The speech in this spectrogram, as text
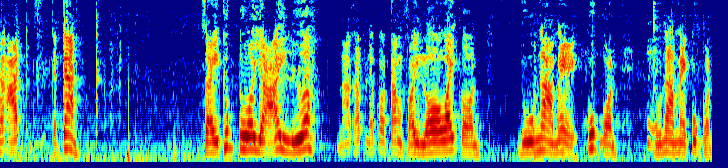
สะอาดจัดจ้าน ใส่ทุกตัวอย่าให้เหลือนะครับ แล้วก็ตั้งไฟรอไว้ก่อน ดูหน้าแม่กุ๊กก่อน ดูหน้าแม่กุ๊กก่อน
